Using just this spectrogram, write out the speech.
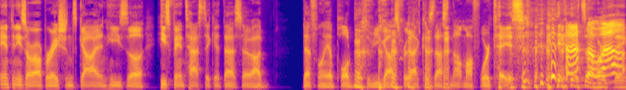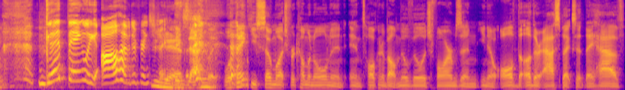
Anthony's our operations guy, and he's uh he's fantastic at that. So I definitely applaud both of you guys for that because that's not my forte. It's, it's a hard well, thing. good thing we all have different strengths. Yeah. Exactly. Well, thank you so much for coming on and, and talking about Mill Village Farms and you know all of the other aspects that they have.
